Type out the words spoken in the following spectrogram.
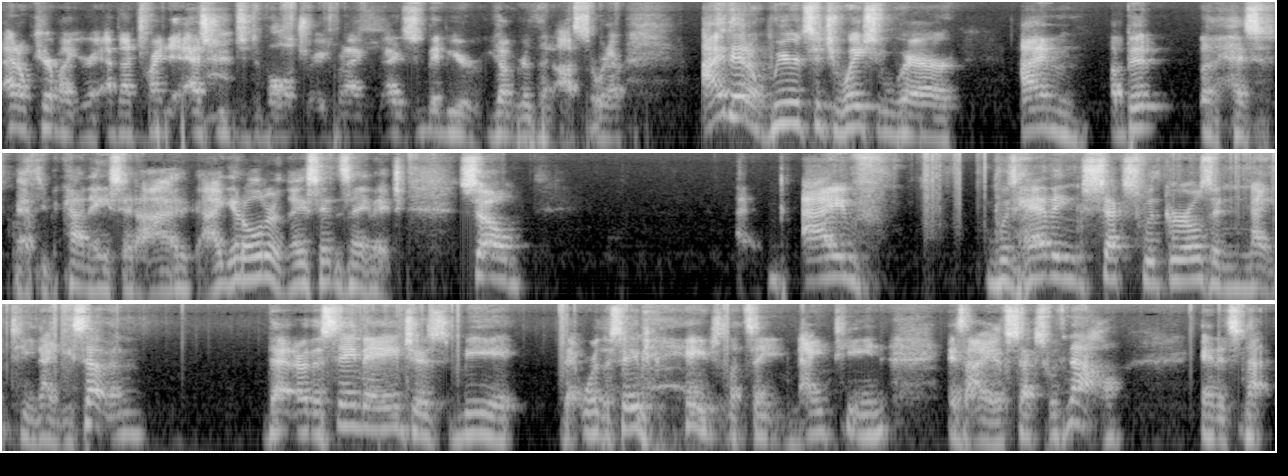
I don't care about your. I'm not trying to ask you to divulge age, but I, I assume maybe you're younger than us or whatever. I've had a weird situation where I'm a bit, as Matthew McConaughey said, I I get older. They say the same age, so I've was having sex with girls in 1997 that are the same age as me that were the same age, let's say 19, as I have sex with now. And it's not,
